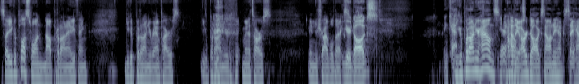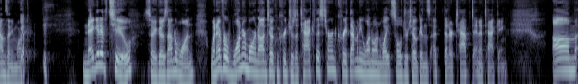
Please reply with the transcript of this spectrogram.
So you could plus one, not put it on anything. You could put it on your vampires. You could put it on your minotaurs. In your tribal decks. Your dogs and cat. You can put on your hounds. Yeah, oh, they are dogs now. I don't even have to say hounds anymore. Yep. Negative two. So he goes down to one. Whenever one or more non token creatures attack this turn, create that many 1 1 white soldier tokens that are tapped and attacking. Um,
